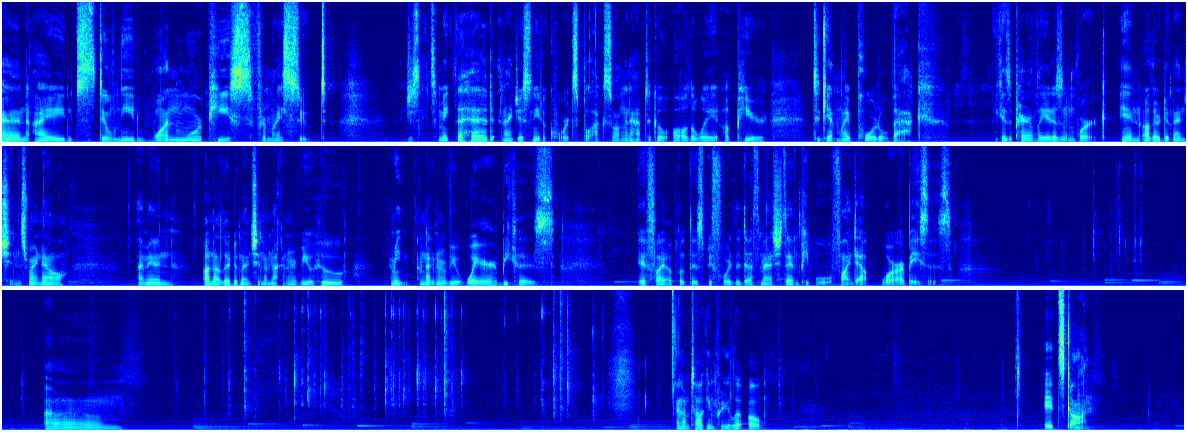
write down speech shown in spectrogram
and I still need one more piece for my suit. I just need to make the head, and I just need a quartz block, so I'm going to have to go all the way up here to get my portal back, because apparently it doesn't work in other dimensions. Right now, I'm in another dimension. I'm not going to review who, I mean, I'm not going to review where, because if I upload this before the deathmatch, then people will find out where our base is. Um, and I'm talking pretty low. Oh. It's gone.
